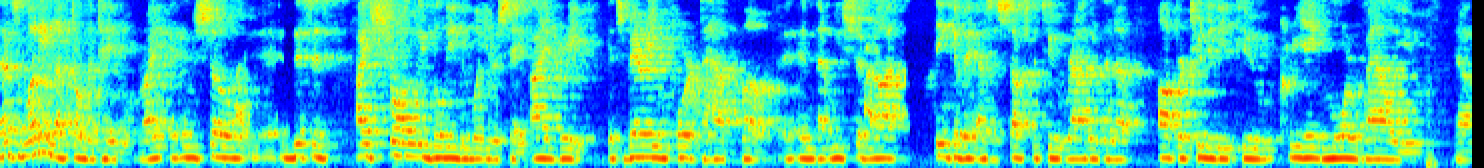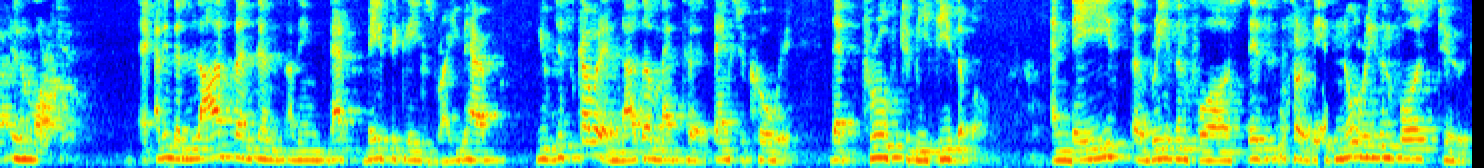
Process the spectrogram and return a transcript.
that's money left on the table, right? And so this is, I strongly believe in what you're saying. I agree. It's very important to have both, and that we should not think of it as a substitute rather than an opportunity to create more value uh, in a market. I think the last sentence, I think that's basically it's right. You have you discovered another method thanks to COVID that proved to be feasible and there is a reason for us there's sorry there is no reason for us to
